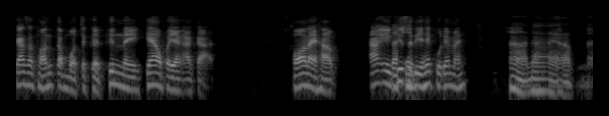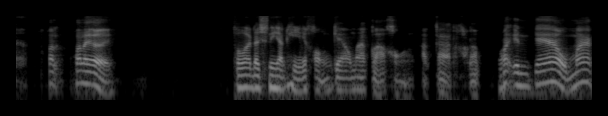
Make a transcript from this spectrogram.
การสะท้อนกับหมดจะเกิดขึ้นในแก้วไปยังอากาศ เพราะอะไรครับ อ้างอิงทฤษฎีให้ครูได้ไหมอ่าได้ครับนะเพราะเพราะอะไรเอ่ยเพราะว่าดัชนีหักเหของแก้วมากกว่าของอากาศครับเพราะ n แก้วมาก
